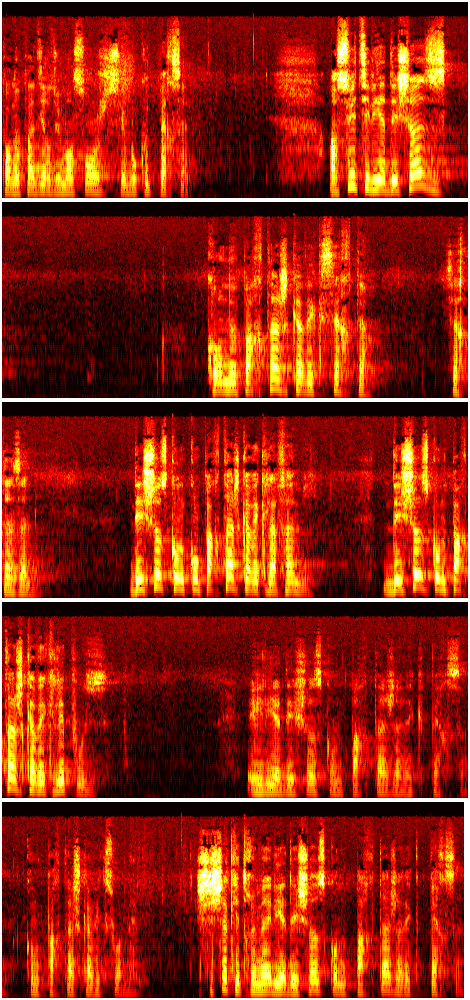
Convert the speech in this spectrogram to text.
Pour ne pas dire du mensonge, c'est beaucoup de personnes. Ensuite, il y a des choses qu'on ne partage qu'avec certains, certains amis. Des choses qu'on ne partage qu'avec la famille. Des choses qu'on ne partage qu'avec l'épouse. Et il y a des choses qu'on ne partage avec personne, qu'on ne partage qu'avec soi-même. Chez chaque être humain, il y a des choses qu'on ne partage avec personne.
